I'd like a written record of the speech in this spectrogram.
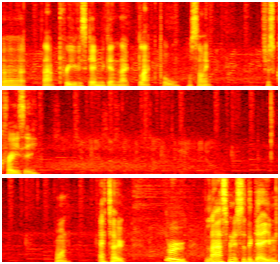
uh, that previous game against that Blackpool or something. Just crazy. Come on. Eto'o. Through. Last minutes of the game.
